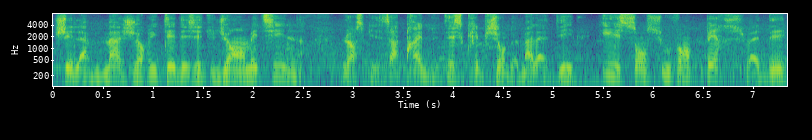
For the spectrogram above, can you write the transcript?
chez la majorité des étudiants en médecine. Lorsqu'ils apprennent les descriptions de maladies, ils sont souvent persuadés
